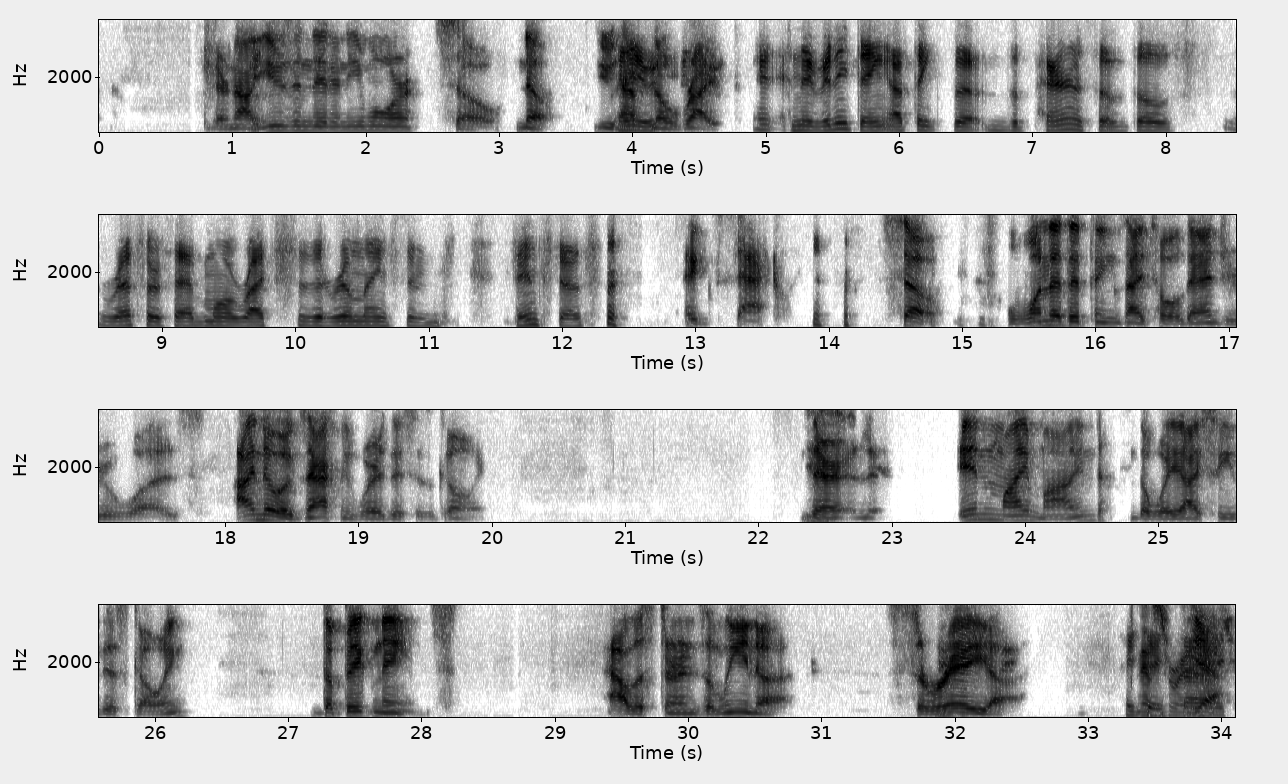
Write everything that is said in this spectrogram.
they're not using it anymore. So, no, you have no right. And, and if anything, I think the the parents of those wrestlers have more rights to their real names than Vince does. Exactly. so, one of the things I told Andrew was, I know exactly where this is going. Yes. There, in my mind, the way I see this going, the big names, Aleister and Zelina, Saraya, AJ That's right. Yeah.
